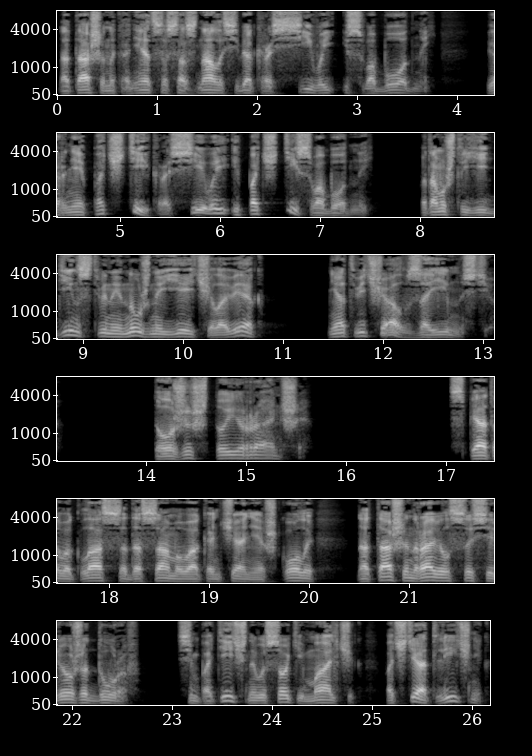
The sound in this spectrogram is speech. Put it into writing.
Наташа, наконец, осознала себя красивой и свободной вернее, почти красивой и почти свободной, потому что единственный нужный ей человек не отвечал взаимностью. То же, что и раньше. С пятого класса до самого окончания школы Наташе нравился Сережа Дуров. Симпатичный высокий мальчик, почти отличник,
